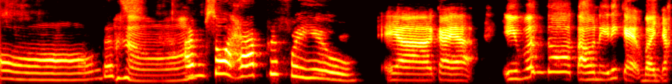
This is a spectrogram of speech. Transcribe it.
Oh, that's oh. I'm so happy for you. Ya kayak even tuh tahun ini kayak banyak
